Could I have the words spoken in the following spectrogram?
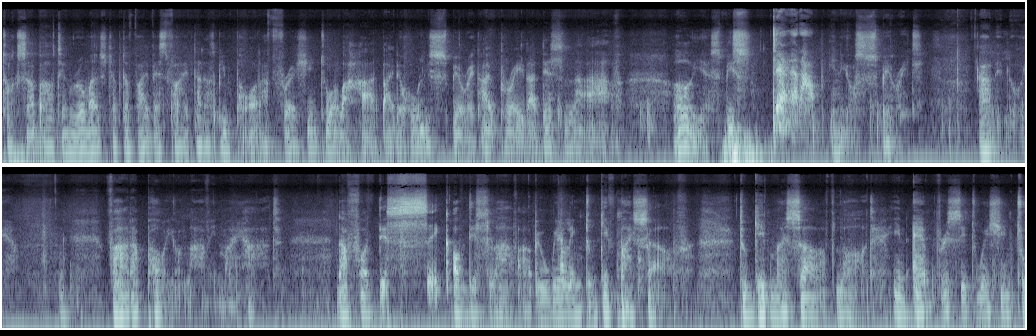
talks about in Romans chapter 5, verse 5, that has been poured afresh into our heart by the Holy Spirit. I pray that this love, oh yes, be stirred up in your spirit. Hallelujah. Father, pour your love in my heart. That for the sake of this love, I'll be willing to give myself to give myself, Lord, in every situation to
